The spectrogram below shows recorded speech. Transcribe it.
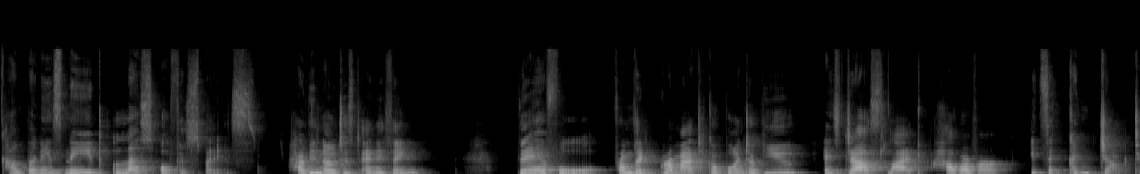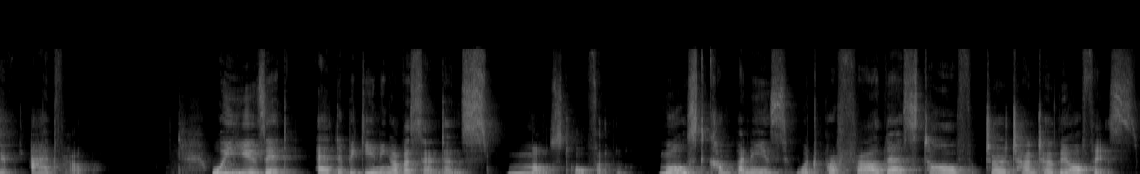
companies need less office space. Have you noticed anything? Therefore, from the grammatical point of view, it's just like however. It's a conjunctive adverb. We use it at the beginning of a sentence most often. Most companies would prefer their staff to return to the office.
